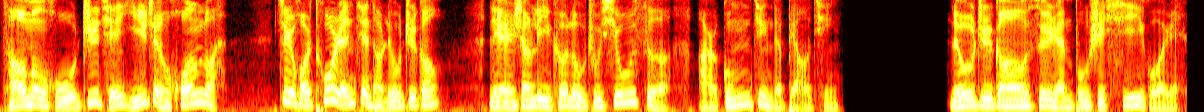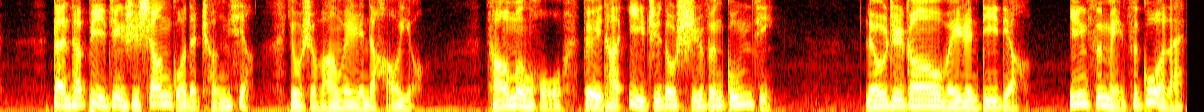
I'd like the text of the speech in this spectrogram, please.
曹孟虎之前一阵慌乱，这会儿突然见到刘志高。脸上立刻露出羞涩而恭敬的表情。刘志高虽然不是西国人，但他毕竟是商国的丞相，又是王维人的好友，曹孟虎对他一直都十分恭敬。刘志高为人低调，因此每次过来，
